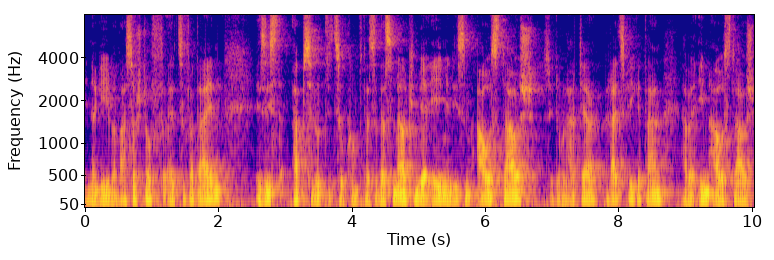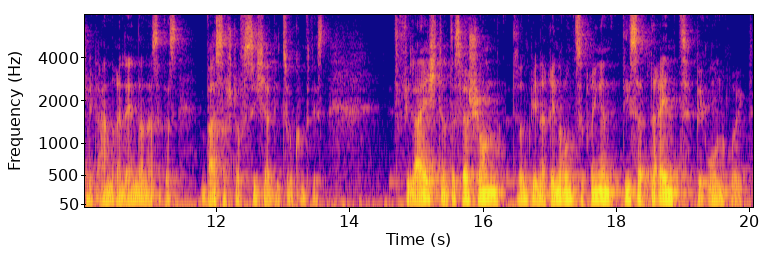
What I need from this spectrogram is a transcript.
Energie über Wasserstoff zu verteilen. Es ist absolut die Zukunft. Also das merken wir eben in diesem Austausch. Südtirol hat ja bereits viel getan, aber im Austausch mit anderen Ländern, also dass Wasserstoff sicher die Zukunft ist vielleicht, und das wäre schon irgendwie in Erinnerung zu bringen, dieser Trend beunruhigt.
